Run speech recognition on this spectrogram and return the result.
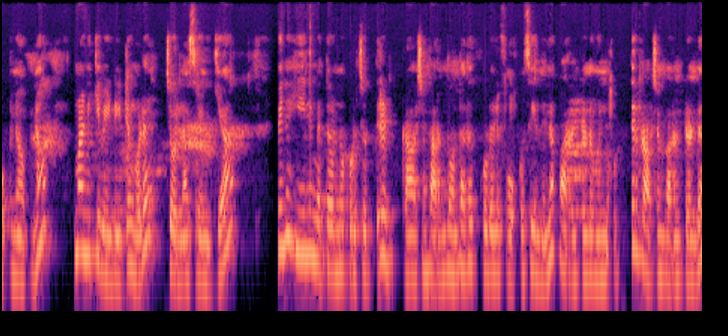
ഓപ്പനോ ഓപ്പനോ മണിക്ക് വേണ്ടിയിട്ടും കൂടെ ചൊല്ലാൻ ശ്രമിക്കുക. പിന്നെ ഹീലിംഗ് മെത്തേഡിനെ കുറിച്ച് ഒത്തിരി പ്രാവശ്യം പറഞ്ഞതുകൊണ്ട് അത് കൂടുതൽ ഫോക്കസ് ചെയ്യുന്നില്ല. പറഞ്ഞിട്ടുണ്ട് മുന്നേ ഒത്തിരി പ്രാവശ്യം പറഞ്ഞിട്ടുണ്ട്.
